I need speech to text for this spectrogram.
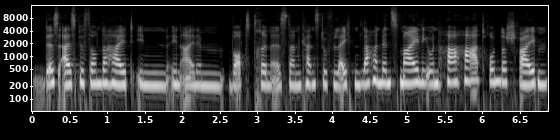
das als Besonderheit in, in einem Wort drin ist, dann kannst du vielleicht einen lachenden Smiley und Haha drunter schreiben.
